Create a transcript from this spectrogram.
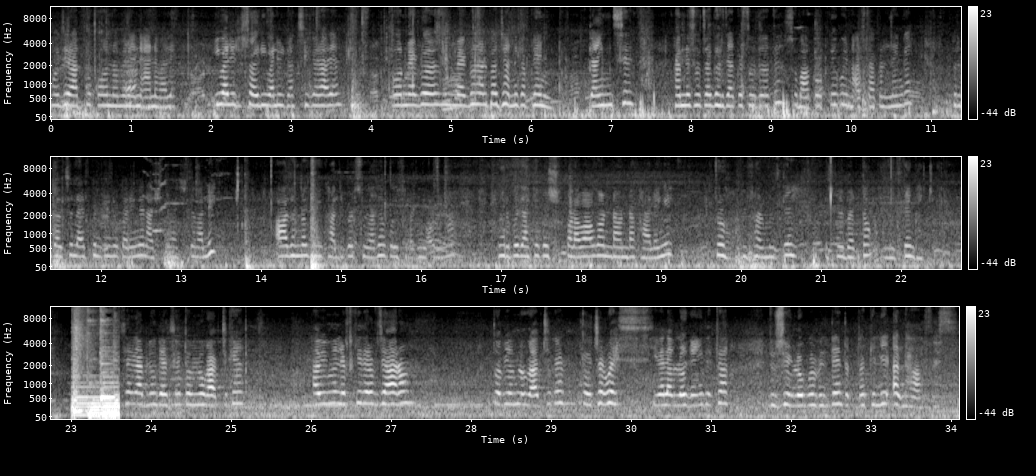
रात को कौन हमें लेने आने वाले? ये वाली सॉरी वाली टैक्सी करा रहे हैं। और मैकडोनल्ड मैकडोनल्ड पर जाने का प्लान कैंसिल हमने सोचा घर जाकर सो जाते हैं। सुबह को उठ के कोई नाश्ता कर लेंगे। फिर कल से लाइफ कंटिन्यू करेंगे नाश्ते वाश्ते वाली। आज हम लोग ये खाली पेट सो जाते हैं कोई फ़र्क नहीं पड़ना। घर पे जाके कुछ पड़ा हुआ होगा, अंडा अंडा खा लेंगे। तो अभी फिर मिलते हैं, इसमें बैठता हूँ, मिलते हैं घर चले जैसे आप लोग देख सकते हम लोग आ चुके हैं। अभी मैं लिफ्ट की तरफ़ जा रहा हूँ। तो अभी हम लोग आ चुके हैं तो चलो ये वाला हम लोग नहीं देखता दूसरे लोग में मिलते हैं तब तक के लिए अल्लाह हाफिज़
